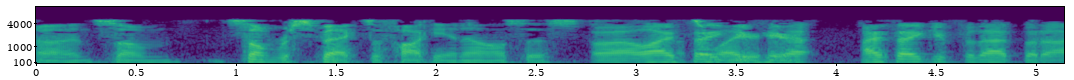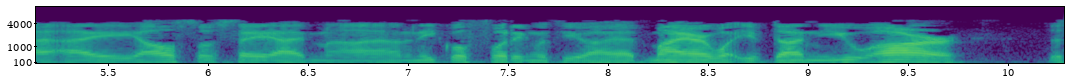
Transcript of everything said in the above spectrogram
uh, in some some respects of hockey analysis. Well, I That's thank why you you're for here. that. I thank you for that, but I, I also say I'm uh, on an equal footing with you. I admire what you've done. You are the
